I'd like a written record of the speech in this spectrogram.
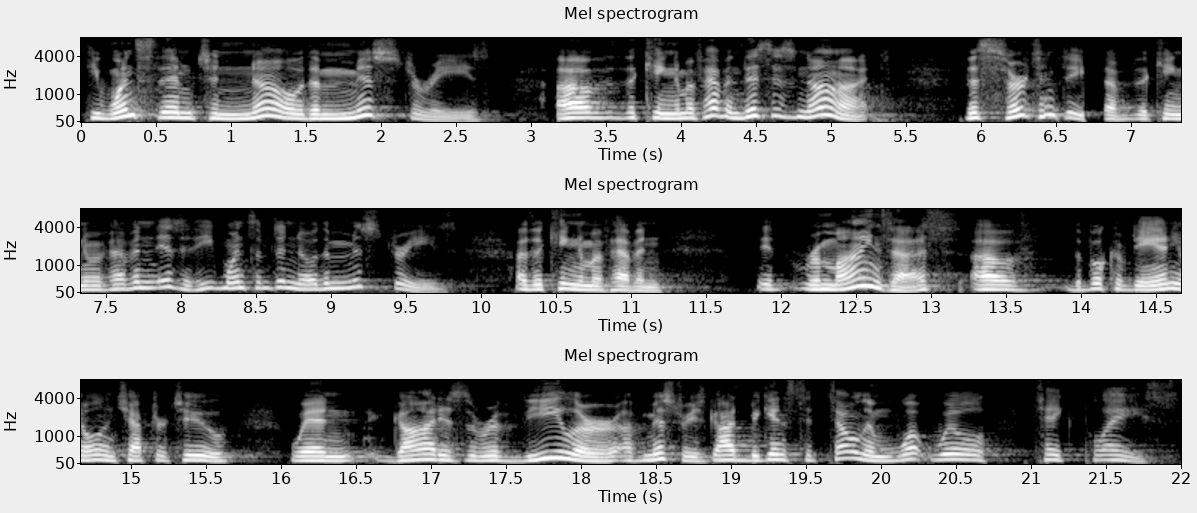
he wants them to know the mysteries of the kingdom of heaven. This is not the certainty of the kingdom of heaven, is it? He wants them to know the mysteries of the kingdom of heaven. It reminds us of the book of Daniel in chapter 2 when God is the revealer of mysteries. God begins to tell them what will take place.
